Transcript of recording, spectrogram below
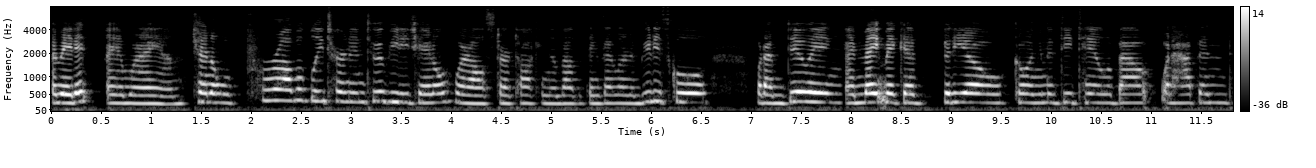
I made it. I am where I am. Channel will probably turn into a beauty channel where I'll start talking about the things I learned in beauty school, what I'm doing. I might make a video going into detail about what happened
